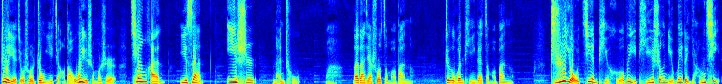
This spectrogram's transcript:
这也就说，中医讲到为什么是千寒。易散，一湿难除，啊，那大家说怎么办呢？这个问题应该怎么办呢？只有健脾和胃，提升你胃的阳气，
